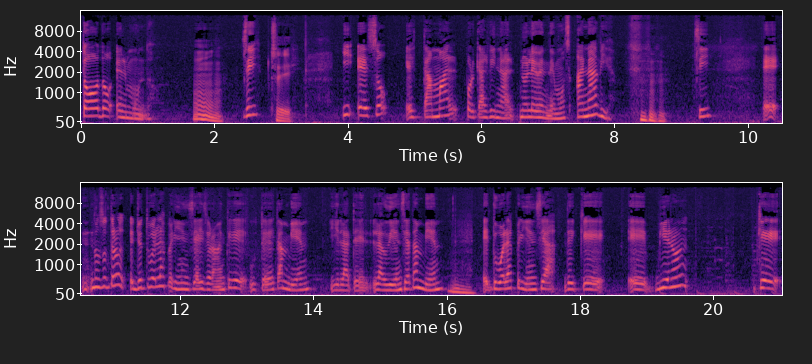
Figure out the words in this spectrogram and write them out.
todo el mundo. Mm. ¿Sí? Sí. Y eso está mal porque al final no le vendemos a nadie. ¿Sí? Eh, nosotros, yo tuve la experiencia y solamente que ustedes también y la, la audiencia también mm. eh, tuvo la experiencia de que eh, vieron que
